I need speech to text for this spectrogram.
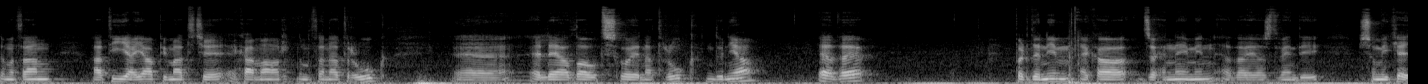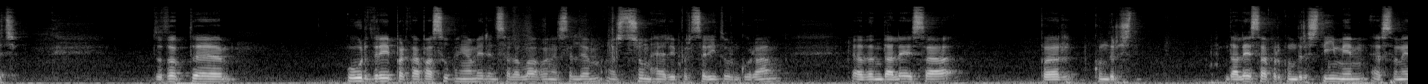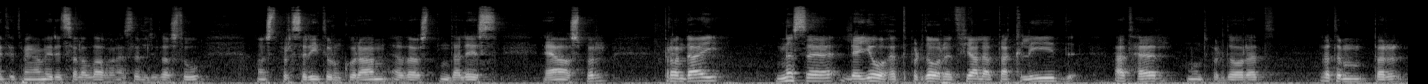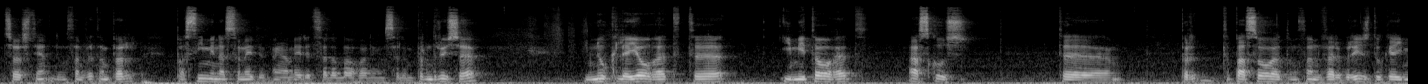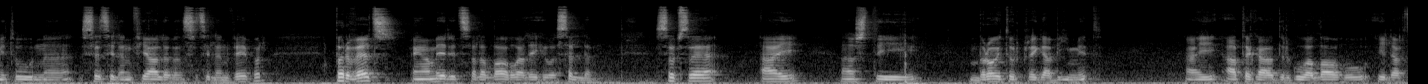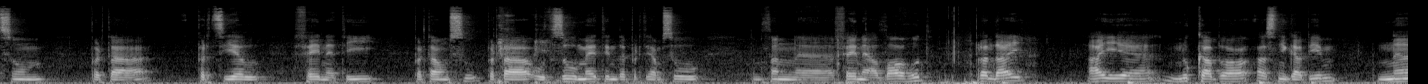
domethënë atij ja japim atë që e ka marrë, domethënë atë rrugë, e le Allahu të shkojë në atë rrugë në dunja, edhe për dënim e ka xhehenemin edhe ai është vendi shumë i keq. Do thotë urdhri për ta pasu pejgamberin sallallahu alejhi ve sellem është shumë herë i përsëritur në Kur'an, edhe ndalesa për kundërshtim Ndalesa për kundërshtimin e Sunetit të Pejgamberit sallallahu alejhi ve sellem gjithashtu është përsëritur në Kuran edhe është ndalesë e ashpër. Prandaj, nëse lejohet të përdoret fjala taklid, atëherë mund të përdoret vetëm për çështjen, domethënë vetëm për pasimin e Sunetit të Pejgamberit sallallahu alejhi ve sellem. Përndryshe, nuk lejohet të imitohet askush të për të pasohet, domethënë verbërisht duke imituar në secilën fjalë dhe në secilën vepër, përveç pejgamberit sallallahu alaihi wasallam, sepse ai është i mbrojtur prej gabimit, ai atë ka dërguar Allahu i Lartësumë për ta përcjellë fenë e tij, për ta mësu, për ta udhëzu umetin dhe për t'ia mësu, domethënë fenë e Allahut. Prandaj ai nuk ka bë asnjë gabim në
